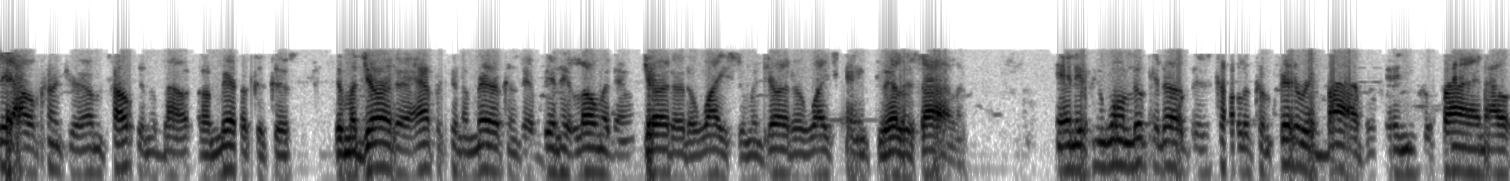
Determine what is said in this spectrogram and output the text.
say our country, I'm talking about America because the majority of African Americans have been here longer than the majority of the whites. The majority of the whites came to Ellis Island. And if you want to look it up, it's called the Confederate Bible, and you can find out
